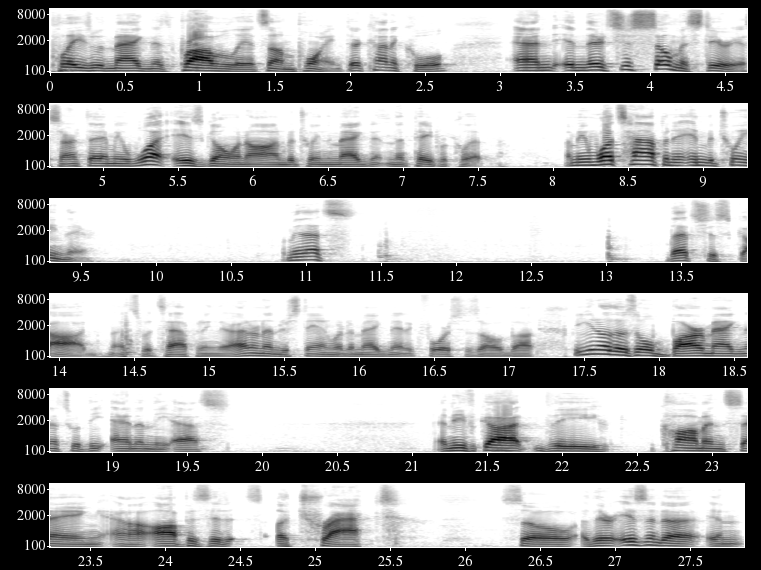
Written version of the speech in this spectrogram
plays with magnets probably at some point. They're kind of cool. And, and they're just so mysterious, aren't they? I mean, what is going on between the magnet and the paperclip? I mean, what's happening in between there? I mean, that's that's just God. That's what's happening there. I don't understand what a magnetic force is all about. But you know those old bar magnets with the N and the S? And you've got the common saying, uh, opposites attract. So there isn't a, an,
